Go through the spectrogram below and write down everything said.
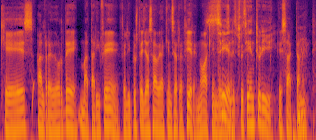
que es alrededor de Matarife, Felipe, usted ya sabe a quién se refiere, ¿no? A quién le Sí, dicen. el expresidente Uribe. Exactamente.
